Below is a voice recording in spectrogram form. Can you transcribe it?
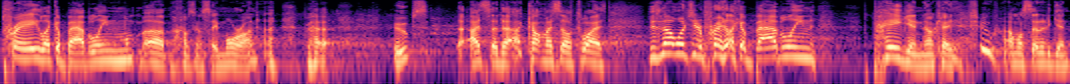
pray like a babbling, uh, I was gonna say moron. Oops, I said that, I caught myself twice. He does not want you to pray like a babbling pagan. Okay, whew, I almost said it again.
